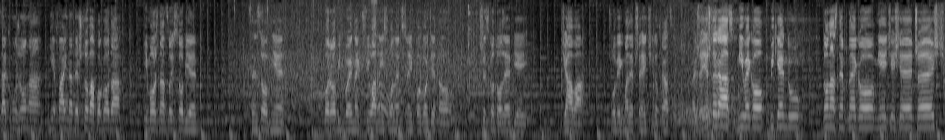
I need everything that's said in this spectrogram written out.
zachmurzona, niefajna, deszczowa pogoda i można coś sobie sensownie porobić, bo jednak przy ładnej, słonecznej pogodzie to wszystko to lepiej działa. Człowiek ma lepsze chęci do pracy. Także jeszcze raz miłego weekendu. Do następnego. Miejcie się. Cześć.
